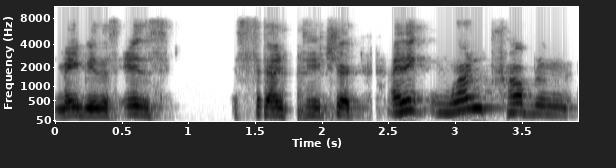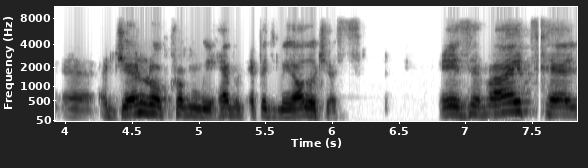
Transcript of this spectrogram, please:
maybe this is scientific. I think one problem, uh, a general problem we have with epidemiologists, is if I tell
